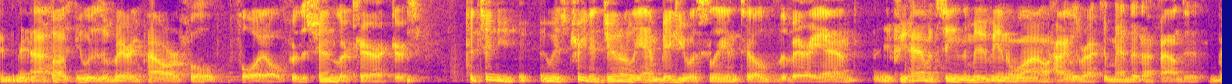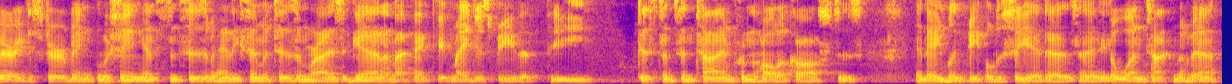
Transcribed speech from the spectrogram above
I thought he was a very powerful foil for the Schindler characters continued who is treated generally ambiguously until the very end. If you haven't seen the movie in a while, highly recommend it. I found it very disturbing. We're seeing instances of anti-Semitism rise again, and I think it may just be that the distance in time from the Holocaust is enabling people to see it as a, a one-time event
